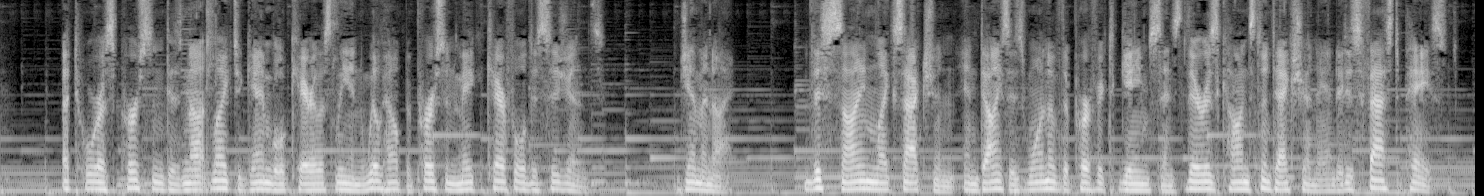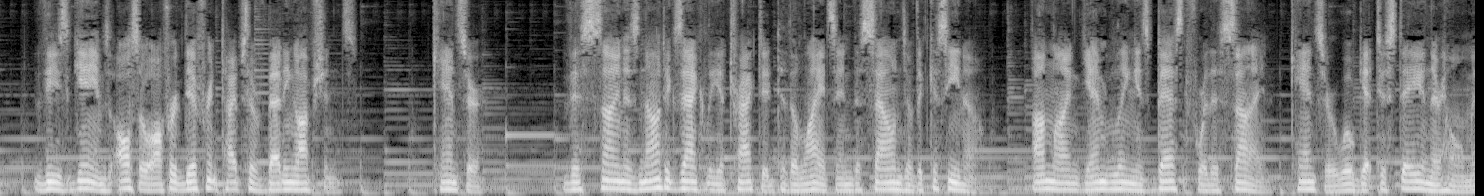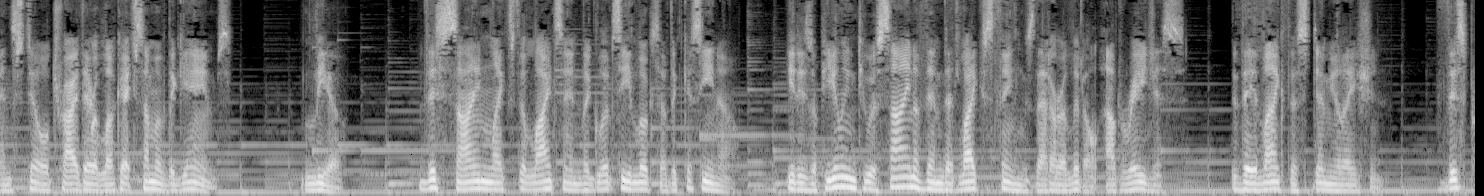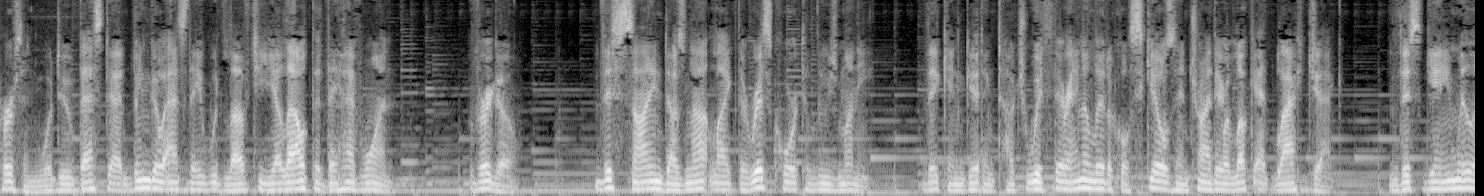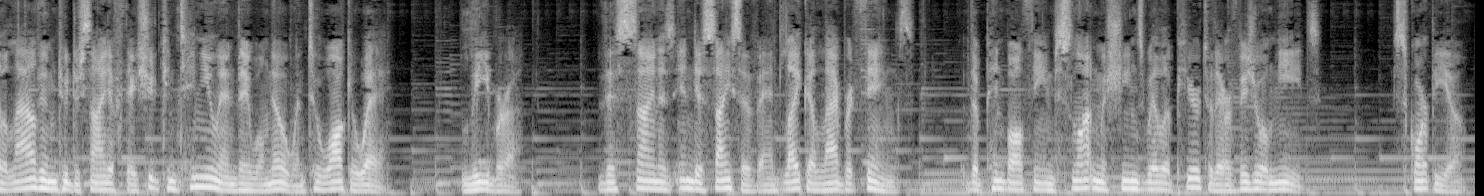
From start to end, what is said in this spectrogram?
A Taurus person does not like to gamble carelessly and will help a person make careful decisions. Gemini. This sign likes action and dice is one of the perfect games since there is constant action and it is fast-paced. These games also offer different types of betting options. Cancer. This sign is not exactly attracted to the lights and the sounds of the casino. Online gambling is best for this sign, Cancer will get to stay in their home and still try their luck at some of the games. Leo. This sign likes the lights and the glitzy looks of the casino. It is appealing to a sign of them that likes things that are a little outrageous. They like the stimulation. This person would do best at bingo as they would love to yell out that they have won. Virgo. This sign does not like the risk or to lose money. They can get in touch with their analytical skills and try their luck at blackjack. This game will allow them to decide if they should continue and they will know when to walk away. Libra. This sign is indecisive and like elaborate things. The pinball-themed slot machines will appear to their visual needs. Scorpio.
